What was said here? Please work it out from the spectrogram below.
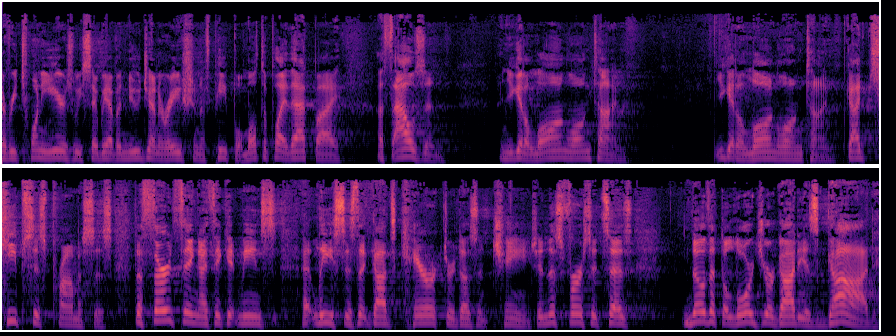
Every 20 years, we say we have a new generation of people. Multiply that by a thousand, and you get a long, long time. You get a long, long time. God keeps his promises. The third thing I think it means, at least, is that God's character doesn't change. In this verse, it says, Know that the Lord your God is God.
